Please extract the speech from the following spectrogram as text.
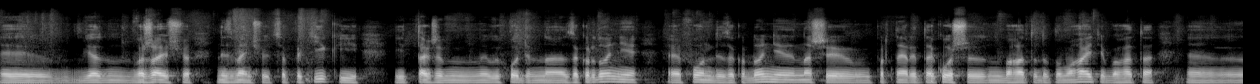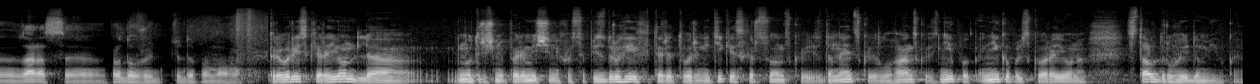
е, я вважаю, що не зменшується потік. І, і також ми виходимо на закордонні е, фонди, закордонні наші партнери також багато допомагають і багато е, зараз е, продовжують цю допомогу. Криворізький район для внутрішньо переміщених осіб із других територій, не тільки з Херсонської, з Донецької, Луганської, з Нікопольського району, став другою домівкою.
